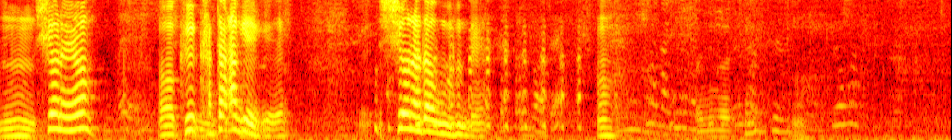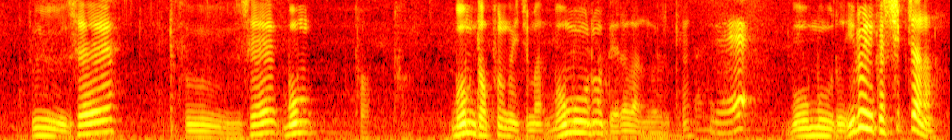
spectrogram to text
음, 시원해요? 어, 그 간단하게 얘기해. 시원하다고 보면 돼. 어. 둘, 셋, 몸 덮어. 몸 덮는 거 있지만 몸으로 내려가는 거 이렇게. 네. 몸으로 이러니까 쉽잖아. 음.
